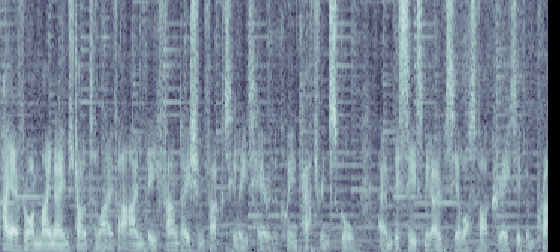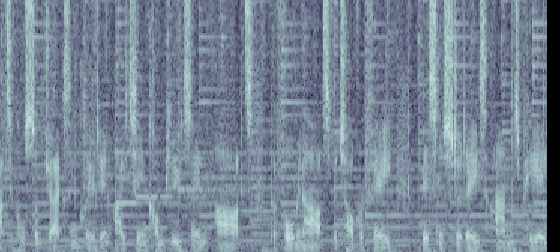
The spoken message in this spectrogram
Hi everyone, my name's Jonathan Liver. I'm the Foundation Faculty Lead here at the Queen Katherine School. Um, this sees me oversee a lot of our creative and practical subjects including IT and computing, art, performing arts, photography, business studies and PE.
